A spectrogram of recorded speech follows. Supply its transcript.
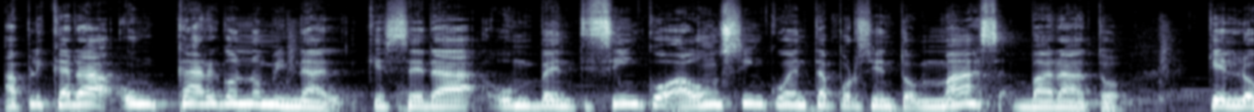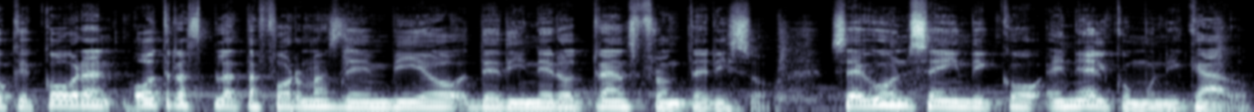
aplicará un cargo nominal que será un 25 a un 50% más barato que lo que cobran otras plataformas de envío de dinero transfronterizo, según se indicó en el comunicado.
